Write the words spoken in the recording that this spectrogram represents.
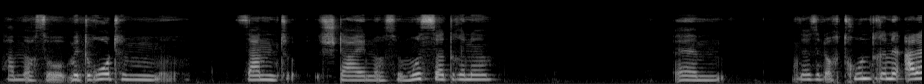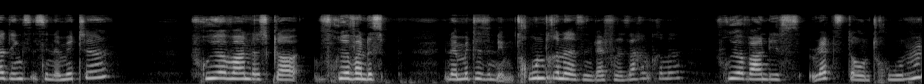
haben auch so mit rotem Sandstein noch so Muster drinne. Ähm, da sind auch Truhen drinne. Allerdings ist in der Mitte, früher waren das, glaub, früher waren das, in der Mitte sind eben Truhen drinne, da sind wertvolle Sachen drinne. Früher waren dies Redstone-Truhen.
